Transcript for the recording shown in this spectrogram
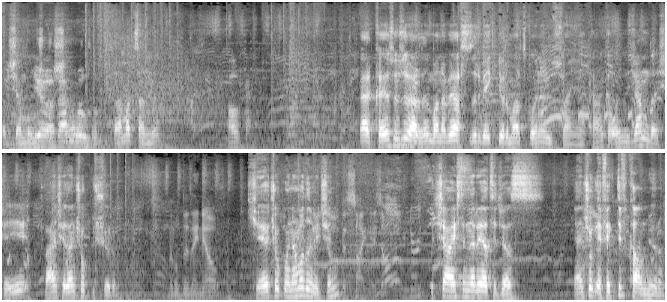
Barış'an bulmuş Yo, Barış'a ben buldum. Tamam at sen de. Al kanka. Ver Kaya sözü verdin bana biraz hazır bekliyorum artık oyna lütfen ya. Kanka oynayacağım da şeyi ben şeyden çok düşüyorum. Kaya çok oynamadığım için bıçağı işte nereye atacağız? Yani çok efektif kalmıyorum.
